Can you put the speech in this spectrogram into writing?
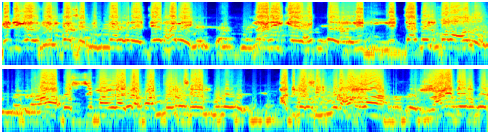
মেডিকেল ক্যাম্পাসে ভিক্ষা করে যেভাবে নারীকে হত্যা নির্যাতন করা হলো, সারা পশ্চিম বাংলায় ব্যাপার চলছে, আদিবাসীর উপর হামলা, নারীদের উপর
